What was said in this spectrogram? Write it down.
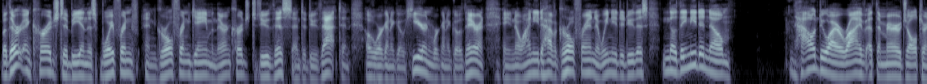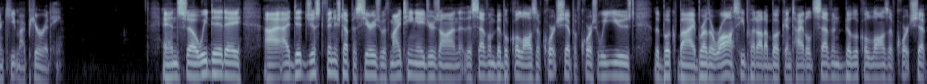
But they're encouraged to be in this boyfriend and girlfriend game, and they're encouraged to do this and to do that. And oh, we're going to go here and we're going to go there. And, and, you know, I need to have a girlfriend and we need to do this. No, they need to know how do I arrive at the marriage altar and keep my purity? And so we did a, uh, I did just finished up a series with my teenagers on the seven biblical laws of courtship. Of course, we used the book by Brother Ross. He put out a book entitled Seven Biblical Laws of Courtship.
